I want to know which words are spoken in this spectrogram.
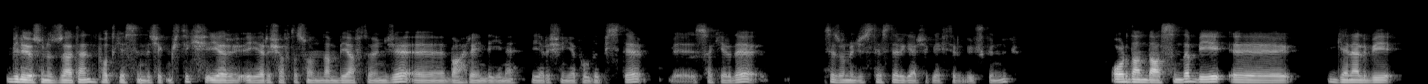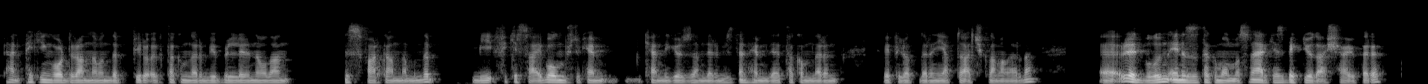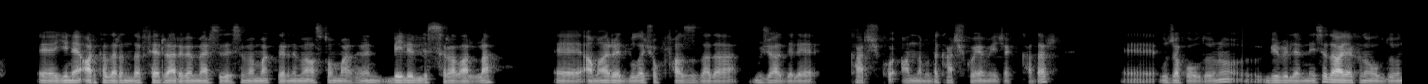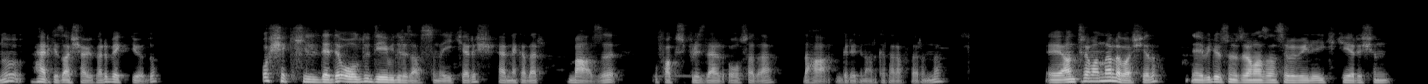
biliyorsunuz zaten podcast'ini de çekmiştik. Yar, yarış hafta sonundan bir hafta önce eee, Bahreyn'de yine yarışın yapıldığı pistte eee, Sakir'de sezon öncesi testleri gerçekleştirildi 3 günlük. Oradan da aslında bir eee, genel bir hani pecking order anlamında pilo- takımların birbirlerine olan hız farkı anlamında bir fikir sahibi olmuştuk. Hem kendi gözlemlerimizden hem de takımların ve pilotların yaptığı açıklamalardan. Eee, Red Bull'un en hızlı takım olmasını herkes bekliyordu aşağı yukarı. Eee, yine arkalarında Ferrari ve Mercedes'in ve McLaren'in ve Aston Martin'in belirli sıralarla eee, ama Red Bull'a çok fazla da mücadele karşı anlamında karşı koyamayacak kadar eee, uzak olduğunu, birbirlerine ise daha yakın olduğunu herkes aşağı yukarı bekliyordu. O şekilde de oldu diyebiliriz aslında ilk yarış. Her ne kadar bazı ufak sürprizler olsa da daha gridin arka taraflarında. Eee, antrenmanlarla başlayalım. Eee, biliyorsunuz Ramazan sebebiyle ilk iki yarışın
